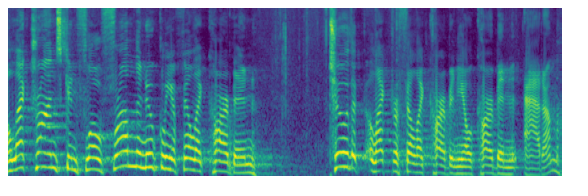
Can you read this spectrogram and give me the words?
Electrons can flow from the nucleophilic carbon to the electrophilic carbonyl carbon atom.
